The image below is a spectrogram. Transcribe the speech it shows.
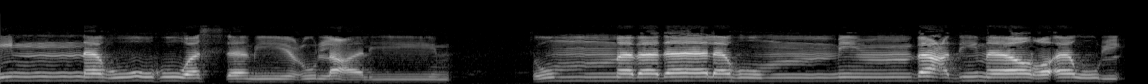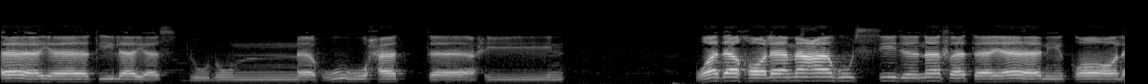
إنه هو السميع العليم. ثم بدا لهم من بعد ما رأوا الآيات ليسجننه حتى حين. ودخل معه السجن فتيان قال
